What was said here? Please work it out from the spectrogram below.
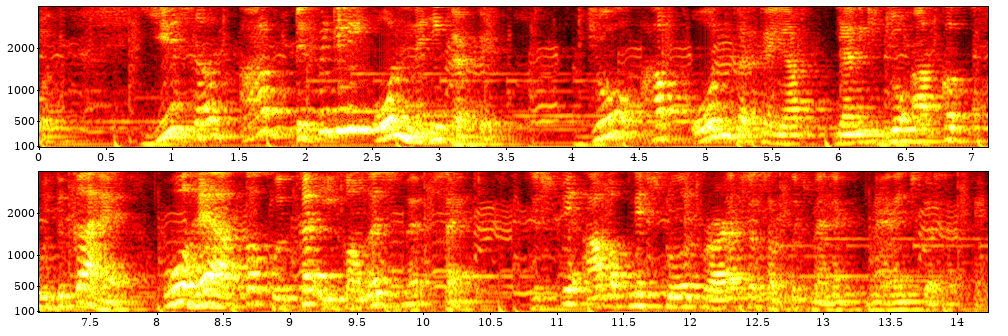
forth ये सब आप टिपिकली ओन नहीं करते। जो आप ओन करते हैं यानी कि जो आपका खुद का है, वो है आपका खुद का ई कॉमर्स वेबसाइट जिसपे आप अपने स्टोर प्रोडक्ट्स और सब कुछ मैनेज कर सकते हैं।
